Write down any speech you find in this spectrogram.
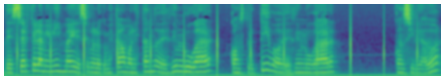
de ser fiel a mí misma y decirle lo que me estaba molestando desde un lugar constructivo, desde un lugar conciliador,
